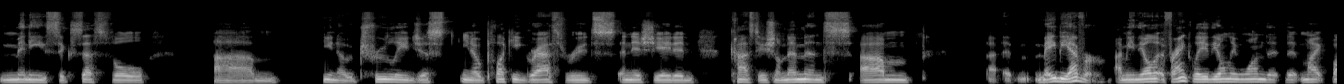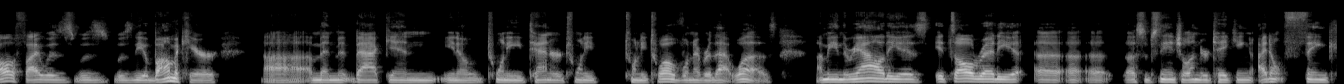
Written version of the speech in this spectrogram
many successful um, you know, truly just, you know, plucky grassroots initiated constitutional amendments. Um, uh, maybe ever. I mean, the only, frankly, the only one that, that might qualify was was was the Obamacare uh, amendment back in you know 2010 or 20, 2012, whenever that was. I mean, the reality is it's already a, a, a substantial undertaking. I don't think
